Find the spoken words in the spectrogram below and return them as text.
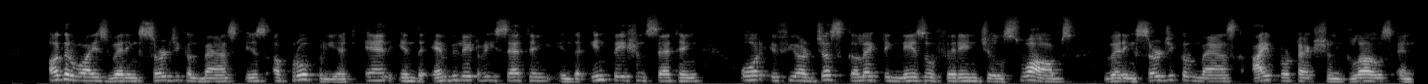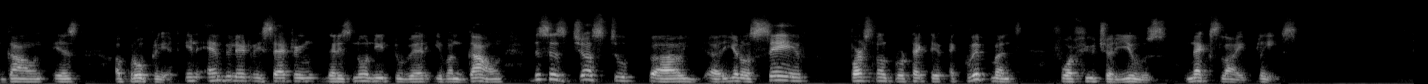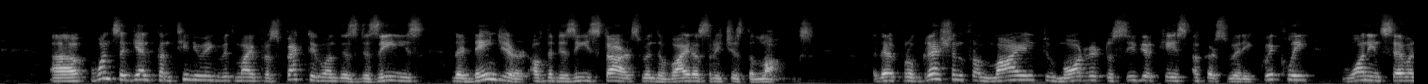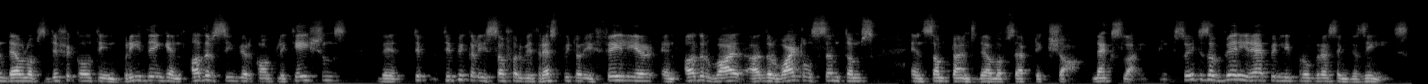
Otherwise, wearing surgical mask is appropriate. And in the ambulatory setting, in the inpatient setting, or if you are just collecting nasopharyngeal swabs, wearing surgical mask, eye protection, gloves, and gown is appropriate. In ambulatory setting, there is no need to wear even gown. This is just to, uh, uh, you know, save personal protective equipment for future use. Next slide, please. Uh, once again, continuing with my perspective on this disease, the danger of the disease starts when the virus reaches the lungs. The progression from mild to moderate to severe case occurs very quickly one in seven develops difficulty in breathing and other severe complications. They typically suffer with respiratory failure and other, vi other vital symptoms and sometimes develop septic shock. Next slide, please. So it is a very rapidly progressing disease.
